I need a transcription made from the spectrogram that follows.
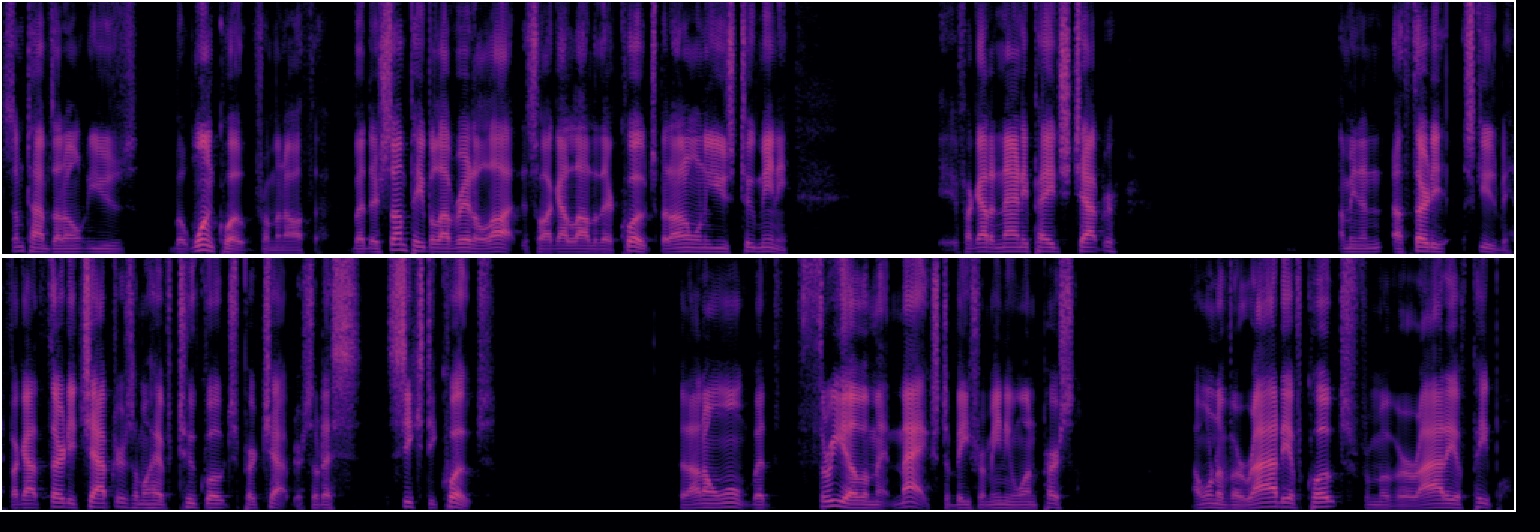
Sometimes I don't use but one quote from an author. But there's some people I've read a lot, so I got a lot of their quotes, but I don't want to use too many. If I got a 90 page chapter, I mean a 30, excuse me, if I got 30 chapters, I'm going to have two quotes per chapter. So that's 60 quotes. But I don't want but three of them at max to be from any one person. I want a variety of quotes from a variety of people.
